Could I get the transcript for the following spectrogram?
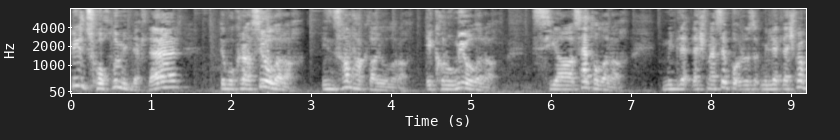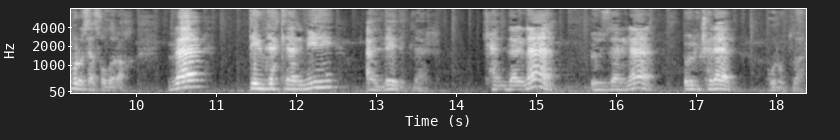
bir çoxlu millətlər demokrasi olaraq, insan hakları olaraq, ekonomi olaraq, siyasət olaraq, millətləşməsi millətləşmə prosesi olaraq və devlətlərini əldə ediblər. Kəndlərinə, özlərinə ölkələr qurublar.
